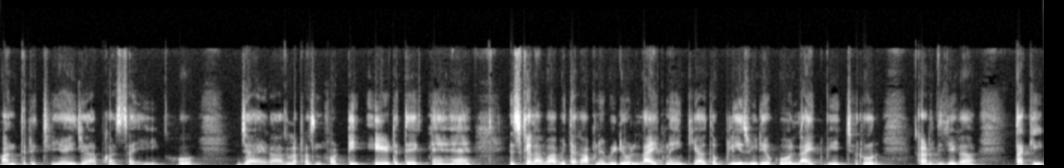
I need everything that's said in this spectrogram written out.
अंतरिक्ष, यही जो है आपका सही हो जाएगा। अगला प्रश्न फोर्टी एट देखते हैं। इसके अलावा अभी तक आपने वीडियो लाइक नहीं किया तो प्लीज़ वीडियो को लाइक भी ज़रूर कर दीजिएगा, ताकि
